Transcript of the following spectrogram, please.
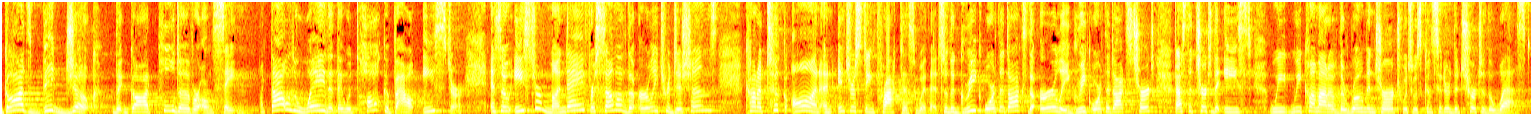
God's big joke that God pulled over on Satan. Like that was a way that they would talk about Easter. And so Easter Monday, for some of the early traditions, kind of took on an interesting practice with it. So the Greek Orthodox, the early Greek Orthodox church, that's the church of the East. We, we come out of the Roman church, which was considered the church of the West.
